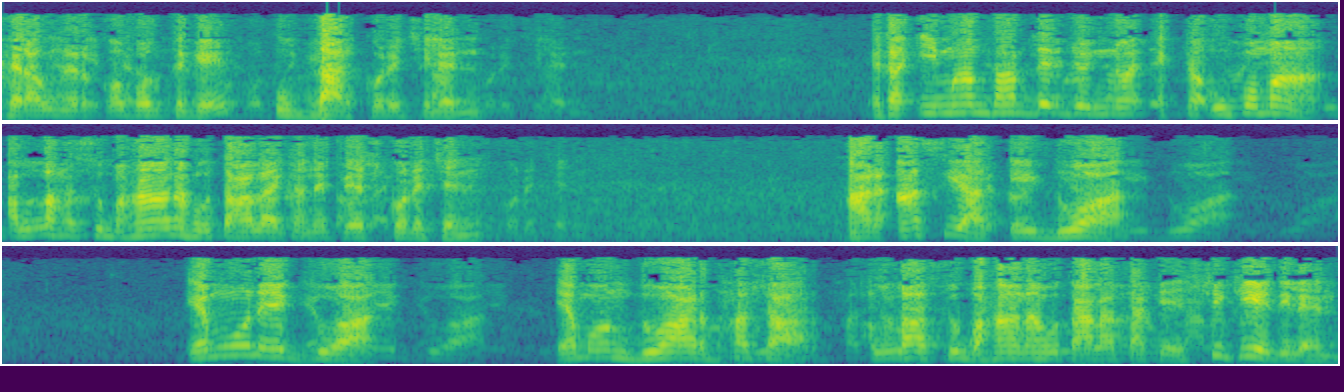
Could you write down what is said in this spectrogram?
ফেরাউনের কবল থেকে উদ্ধার করেছিলেন। এটা ইমানদারদের জন্য একটা উপমা আল্লাহ সুবাহ এখানে পেশ করেছেন। আর আসিয়ার এই দোয়া, এমন এক দোয়া এমন দুয়ার ভাষা আল্লাহ সুবাহ তাকে শিখিয়ে দিলেন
